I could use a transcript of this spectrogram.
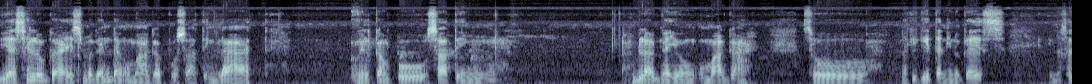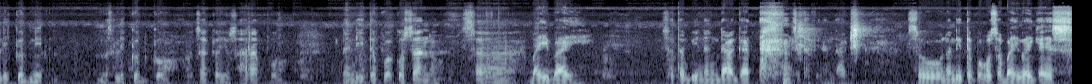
Yes, hello guys. Magandang umaga po sa ating lahat. Welcome po sa ating vlog ngayong umaga. So, nakikita ninyo guys, yung nasa likod ni nasa likod ko at saka yung sa harap ko. Nandito po ako sa ano, sa baybay sa tabi ng dagat. sa tabi ng dagat. So, nandito po ako sa baybay guys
